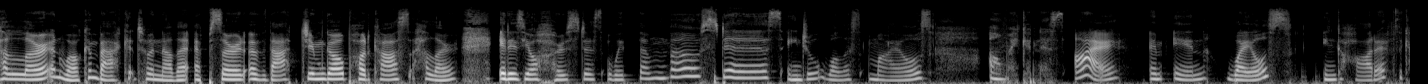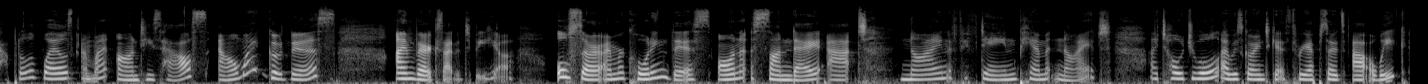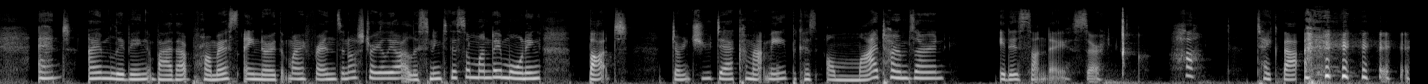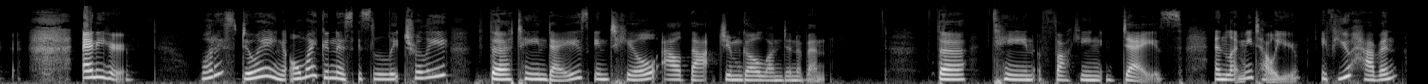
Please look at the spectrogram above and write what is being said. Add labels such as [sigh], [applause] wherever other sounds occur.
Hello and welcome back to another episode of that Gym Girl podcast. Hello, it is your hostess with the mostest, Angel Wallace Miles. Oh my goodness, I am in Wales, in Cardiff, the capital of Wales, at my auntie's house. Oh my goodness, I'm very excited to be here. Also, I'm recording this on Sunday at 9:15 p.m. at night. I told you all I was going to get 3 episodes out a week, and I'm living by that promise. I know that my friends in Australia are listening to this on Monday morning, but don't you dare come at me because on my time zone it is Sunday. So, ha, take that. [laughs] Anywho, what is doing? Oh my goodness, it's literally 13 days until our That Gym Girl London event. 13 fucking days. And let me tell you, if you haven't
